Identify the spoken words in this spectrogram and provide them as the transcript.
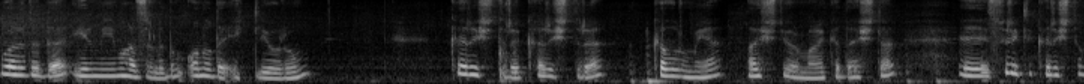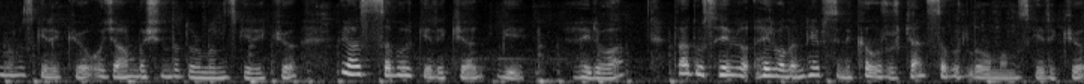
Bu arada da irmiğimi hazırladım. Onu da ekliyorum. Karıştıra karıştıra kavurmaya başlıyorum arkadaşlar. Ee, sürekli karıştırmamız gerekiyor. Ocağın başında durmanız gerekiyor. Biraz sabır gerekiyor bir helva. Daha doğrusu helva, helvaların hepsini kavururken sabırlı olmamız gerekiyor.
